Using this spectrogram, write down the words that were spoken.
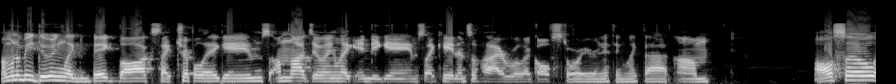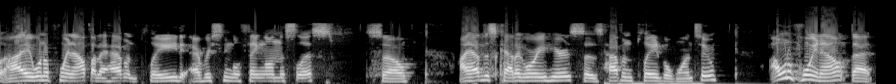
I'm gonna be doing like big box, like AAA games. I'm not doing like indie games like Cadence of Hyrule or Golf Story or anything like that. Um, also, I want to point out that I haven't played every single thing on this list. So, I have this category here says haven't played but want to. I want to point out that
